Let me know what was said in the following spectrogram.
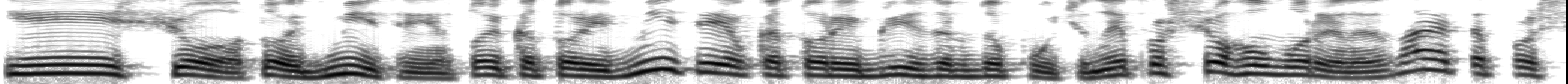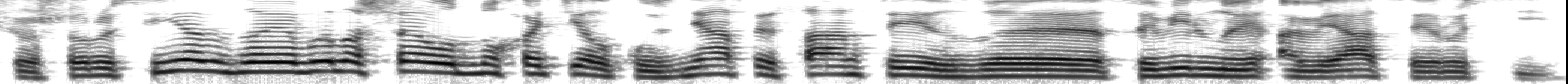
І що той Дмитрієв, той, який Дмитрієв, який близок до Путіна, і про що говорили? Знаєте про що? Що Росія заявила ще одну хотілку зняти санкції з е, цивільної авіації Росії.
